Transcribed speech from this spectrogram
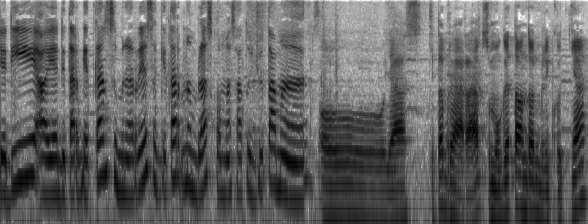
Jadi, eh, yang ditargetkan sebenarnya sekitar 16,1 juta, Mas. Oh, ya kita berharap semoga tahun-tahun berikutnya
